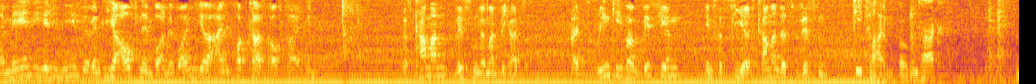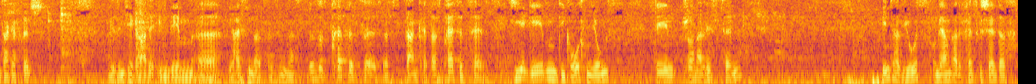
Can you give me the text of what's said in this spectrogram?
Da mähen die hier die Wiese, wenn wir hier aufnehmen wollen. Wir wollen hier einen Podcast aufzeichnen. Das kann man wissen, wenn man sich als, als Greenkeeper ein bisschen interessiert. Kann man das wissen. Tea Time. So, guten Tag. Guten Tag, Herr Fritsch. Wir sind hier gerade in dem, äh, wie heißt denn das? Was ist denn das? Das ist das Pressezelt. Das, danke, das Pressezelt. Hier geben die großen Jungs den Journalisten Interviews und wir haben gerade festgestellt, dass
